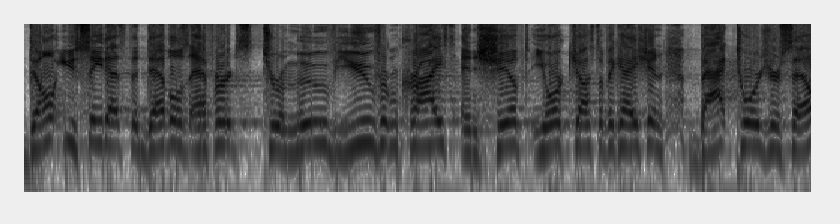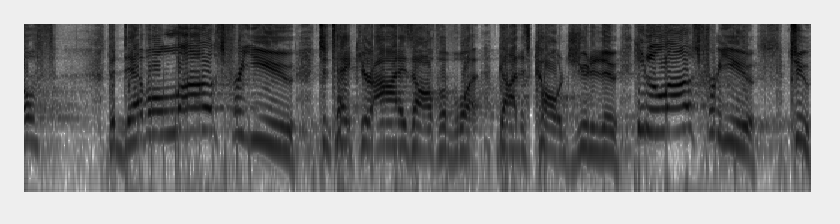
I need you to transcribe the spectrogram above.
Don't you see that's the devil's efforts to remove you from Christ and shift your justification back towards yourself? The devil loves for you to take your eyes off of what God has called you to do. He loves for you to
